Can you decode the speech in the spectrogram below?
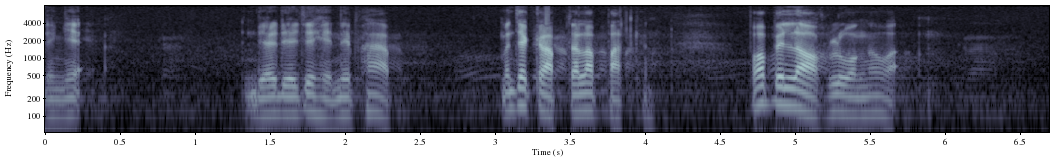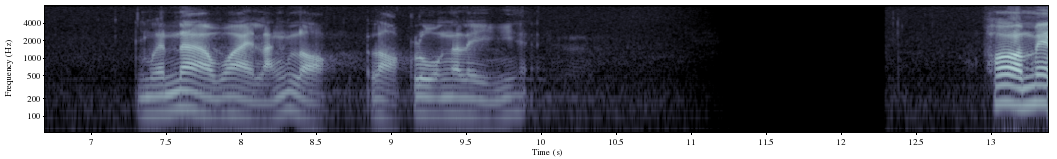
อย่างเงี้ย เดี๋ยวเดี๋ยวจะเห็นในภาพ มันจะกลับตลปัดกัน เพราะไปหลอกลวงเขาอะเหมือนหน้าไหว้หลังหลอกหลอกลวงอะไรอย่างเงี้ยพ่อแม่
